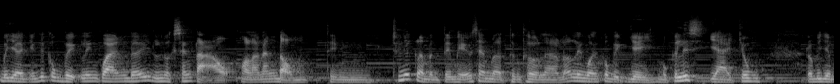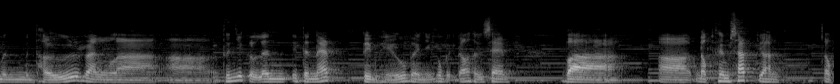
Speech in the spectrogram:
bây giờ những cái công việc liên quan đến lĩnh vực sáng tạo hoặc là năng động thì thứ nhất là mình tìm hiểu xem là thường thường là nó liên quan đến công việc gì một cái list dài chung. Rồi bây giờ mình mình thử rằng là à, thứ nhất là lên internet tìm hiểu về những công việc đó thử xem. Và à, đọc thêm sách cho anh đọc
